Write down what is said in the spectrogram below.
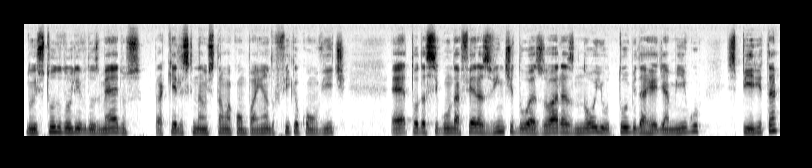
no estudo do livro dos médiuns. Para aqueles que não estão acompanhando, fica o convite. É toda segunda-feira às 22 horas no YouTube da Rede Amigo Espírita,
